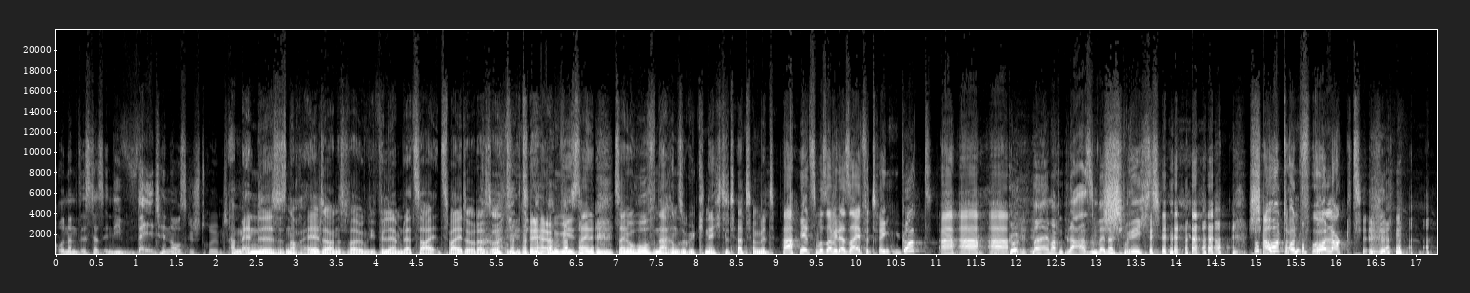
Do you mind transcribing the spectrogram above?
und dann ist das in die Welt hinausgeströmt. Am Ende ist es noch älter und es war irgendwie Wilhelm der Zweite oder so, der, der irgendwie seine, seine Hofnarren so geknechtet hat damit. Ha, jetzt muss er wieder Seife trinken. Guckt! Ha, ha, ha. Guckt mal, er macht Blasen, wenn er spricht. Schaut und frohlockt!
